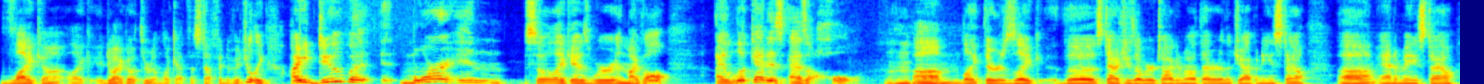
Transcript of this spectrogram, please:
like uh, like do I go through and look at the stuff individually? I do, but more in so like as we're in my vault, I look at it as, as a whole. Um, like there's like the statues that we were talking about that are in the Japanese style, um, anime style.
